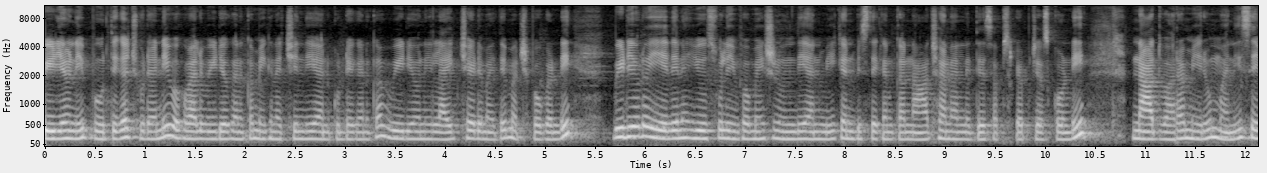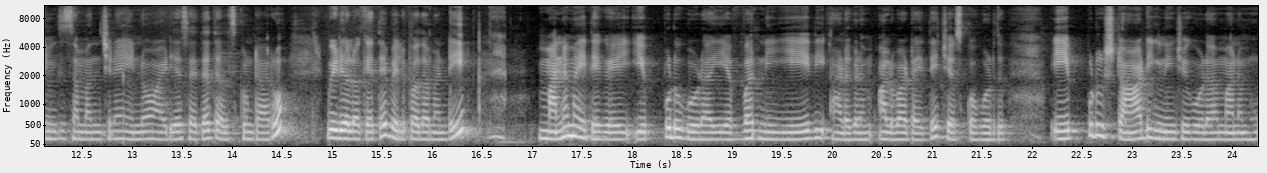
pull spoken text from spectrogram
వీడియోని పూర్తిగా చూడండి. ఒకవేళ వీడియో కనుక మీకు నచ్చింది అనుకుంటే కనుక వీడియోని లైక్ చేయడం అయితే మర్చిపోకండి. వీడియోలో ఏదైనా యూస్ఫుల్ ఇన్ఫర్మేషన్ ఉంది అని మీకు అనిపిస్తే కనుక నా ఛానల్ని అయితే సబ్స్క్రైబ్ చేసుకోండి. నా ద్వారా మీరు మనీ సేవింగ్స్కి సంబంధించిన ఎన్నో ఐడియాస్ అయితే తెలుసుకుంటారు. వీడియోలోకి అయితే వెళ్ళిపోదామండి. మనమైతే ఎప్పుడు కూడా ఎవరిని ఏది అడగడం అలవాటైతే చేసుకోకూడదు. ఎప్పుడు స్టార్టింగ్ నుంచి కూడా మనము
